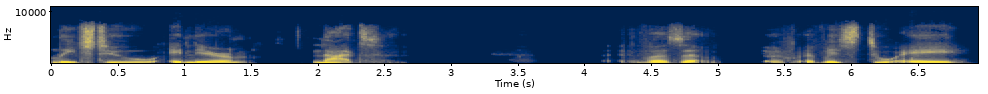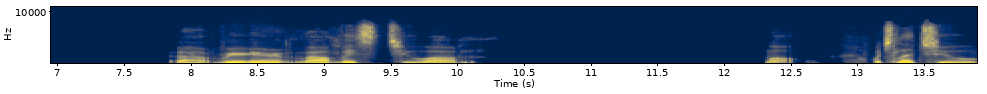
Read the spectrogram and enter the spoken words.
leads to a near not was it, it leads to a uh, rear well leads to um well which led to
